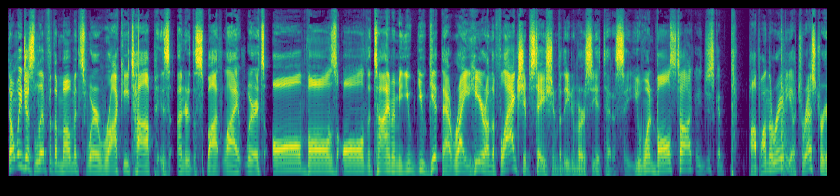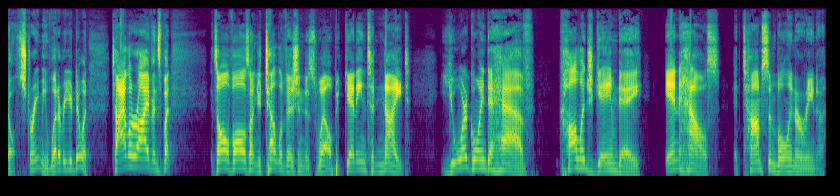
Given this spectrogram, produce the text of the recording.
Don't we just live for the moments where Rocky Top is under the spotlight, where it's all Vols all the time? I mean, you you get that right here on the flagship station for the University of Tennessee. You want Vols talk? You just got pop on the radio, terrestrial, streaming, whatever you're doing. Tyler Ivins, but it's all Vols on your television as well. Beginning tonight, you're going to have college game day in house at Thompson Boling Arena.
